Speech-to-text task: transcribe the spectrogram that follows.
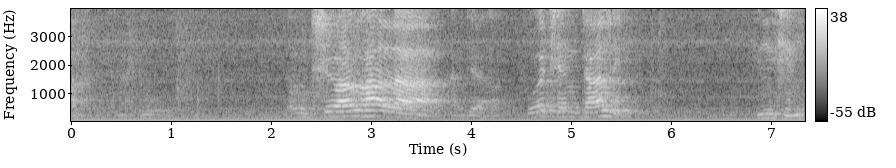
啊，在那儿住。那么吃完饭了，他就佛前瞻礼，经行。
